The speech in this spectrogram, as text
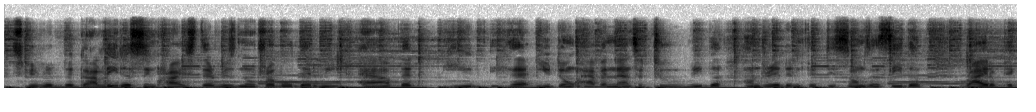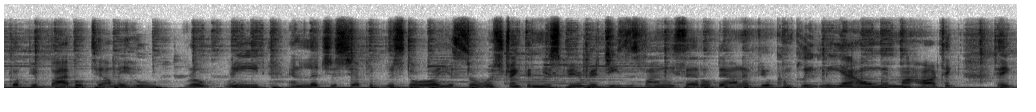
Spirit of God, lead us in Christ. There is no trouble that we have that you that you don't have an answer to. Read the 150 Psalms and see the writer. Pick up your Bible. Tell me who wrote, read, and let your shepherd restore your soul and strengthen your spirit. Jesus finally settled down and feel completely at home in my heart. Take, take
